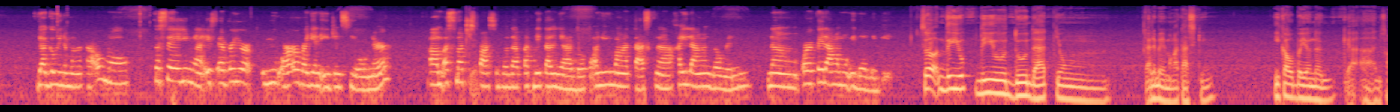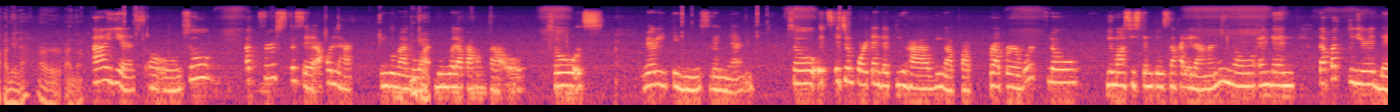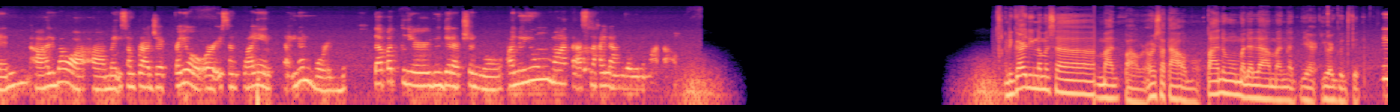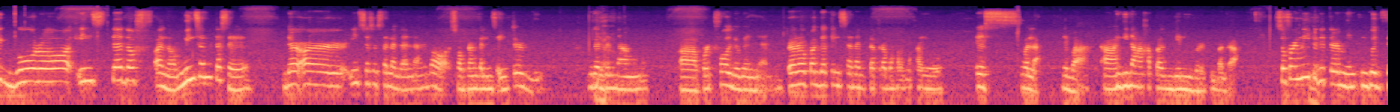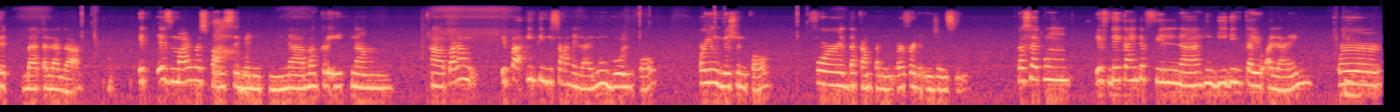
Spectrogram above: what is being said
gagawin ng mga tao mo. Kasi yun nga, if ever you're, you are already an agency owner, um, as much as possible, dapat detalyado kung ano yung mga task na kailangan gawin ng, or kailangan mong i-delegate. So, do you do you do that yung alam mo yung mga tasking? Ikaw ba yung nag uh, ano sa kanila or ano? Ah, yes, oo. So, at first kasi ako lahat yung gumagawa okay. nung wala pa akong tao. So, it's very tedious, ganyan. So, it's it's important that you have yung uh, proper workflow, yung mga system tools na kailangan ninyo, and then dapat clear din, uh, halimbawa, uh, may isang project kayo or isang client na in-onboard, dapat clear yung direction mo, ano yung mga tasks na kailangan gawin ng mga tao. Regarding naman sa manpower or sa tao mo, paano mo malalaman na you're, good fit? Siguro, instead of, ano, minsan kasi, there are instances talaga na, halimbawa, sobrang galing sa interview. Ang ganda yeah. ng uh, portfolio, ganyan. Pero pagdating sa nagtatrabaho na kayo, is wala, di ba? Uh, hindi nakakapag-deliver, kumbaga. So for me to determine kung good fit ba talaga, it is my responsibility na mag-create ng uh, parang ipaintindi sa kanila yung goal ko or yung vision ko for the company or for the agency. Kasi kung if they kind of feel na hindi din kayo align or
